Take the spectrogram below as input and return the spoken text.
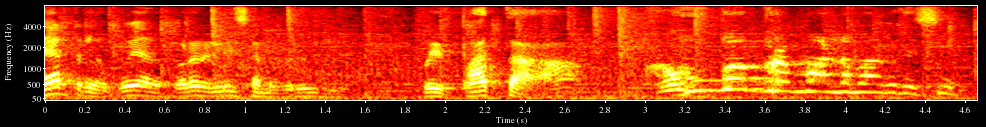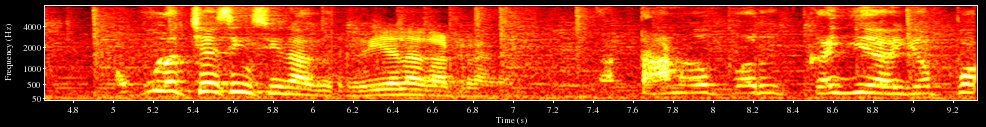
தேட்டரில் போய் அந்த படம் ரிலீஸ் ஆன பிறகு போய் பார்த்தா ரொம்ப பிரம்மாண்டமாகுது சீன் அவ்வளோ சேசிங் சீன் ஆகுது. ரியலா காட்டுறாங்க. தட்டானுக பாரு கையை எப்பா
